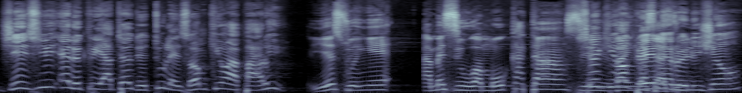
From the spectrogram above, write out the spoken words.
Jésus est le créateur de tous les hommes qui ont apparu. Ceux qui ont créé les religions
